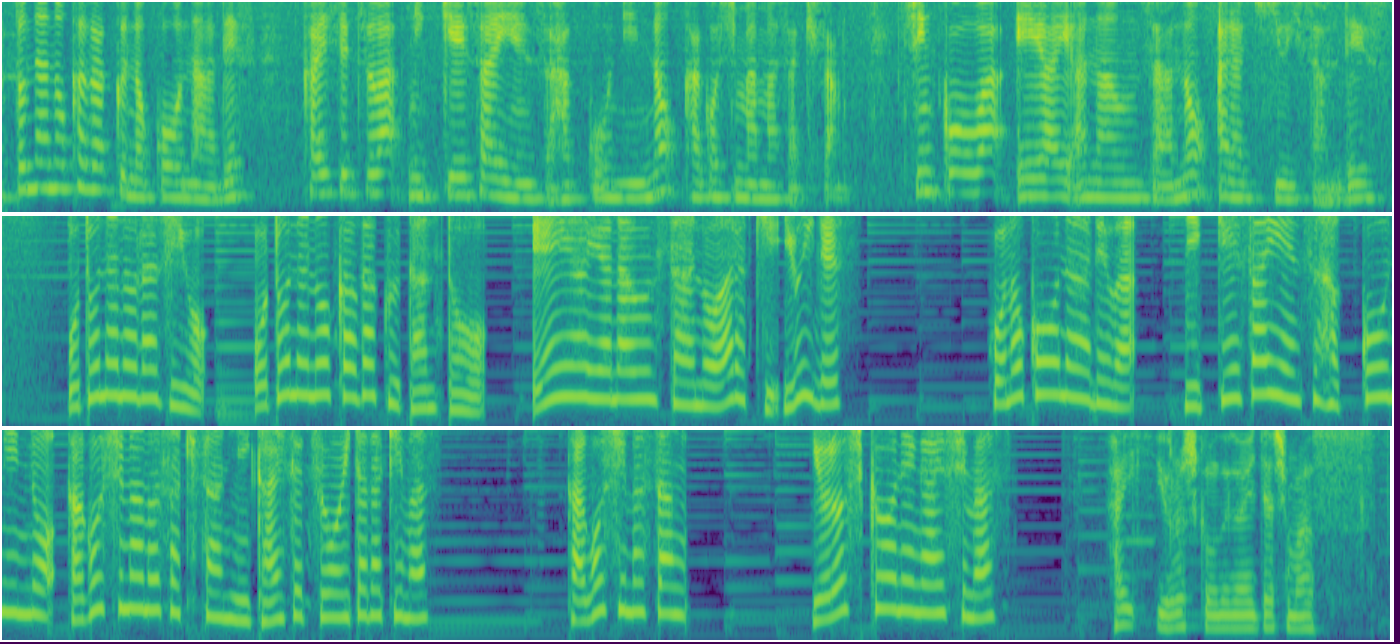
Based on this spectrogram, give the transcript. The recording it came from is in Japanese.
大人の科学のコーナーです。解説は日経サイエンス発行人の鹿児島正樹さん。進行は AI アナウンサーの荒木由衣さんです。大人のラジオ大人の科学担当 AI アナウンサーの荒木由衣です。このコーナーでは日経サイエンス発行人の鹿児島正樹さんに解説をいただきます。鹿児島さんよろしくお願いします。はいよろしくお願いいたします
